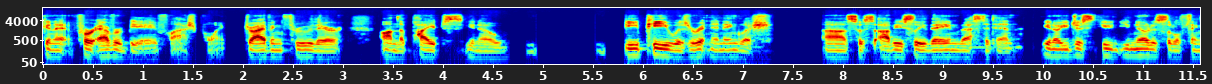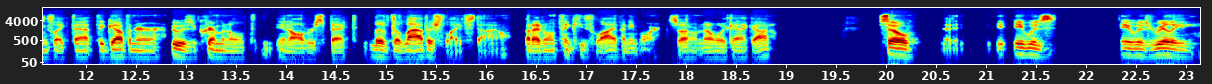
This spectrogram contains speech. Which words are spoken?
going to forever be a flashpoint. Driving through there on the pipes, you know, BP was written in English. Uh, so obviously they invested in you know, you just you you notice little things like that. The governor, who is a criminal in all respect, lived a lavish lifestyle, but I don't think he's alive anymore. So I don't know what got him. So uh, it, it was it was really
